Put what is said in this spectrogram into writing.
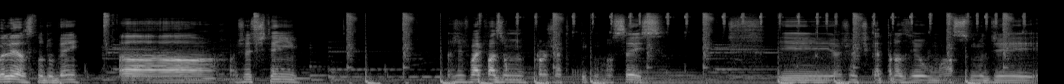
Beleza? Tudo bem? Uh, a gente tem... A gente vai fazer um projeto aqui com vocês e a gente quer trazer o máximo de,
